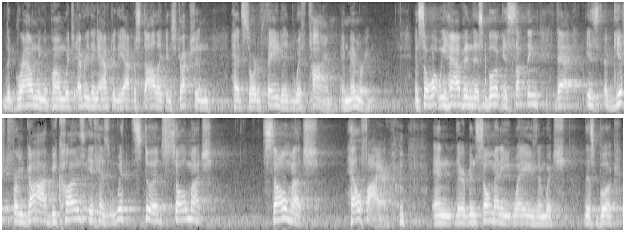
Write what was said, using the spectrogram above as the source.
the grounding upon which everything after the apostolic instruction had sort of faded with time and memory. And so, what we have in this book is something that is a gift from God because it has withstood so much, so much hellfire. and there have been so many ways in which this book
